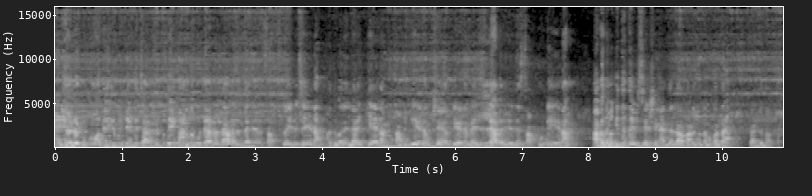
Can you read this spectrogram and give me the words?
വീഡിയോയിലോട്ട് പോകുന്നതിന് മുന്നേ എന്റെ ചാനൽ പുതിയ കാണുന്ന കൂട്ടുകാരെല്ലാവരും തന്നെ സബ്സ്ക്രൈബ് ചെയ്യണം. അതുപോലെ ലൈക്ക് ചെയ്യണം കമന്റ് ചെയ്യണം ഷെയർ ചെയ്യണം. എല്ലാവരും എന്നെ സപ്പോർട്ട് ചെയ്യണം. അപ്പൊ നമുക്ക് ഇന്നത്തെ വിശേഷങ്ങൾ എന്തെല്ലാം എന്തെല്ലാമാണെന്ന് നമുക്കൊന്ന് കണ്ടു നോക്കാം.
